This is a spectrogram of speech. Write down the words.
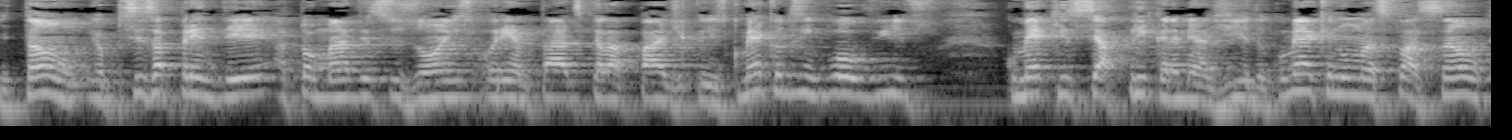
Então, eu preciso aprender a tomar decisões orientadas pela paz de Cristo. Como é que eu desenvolvo isso? Como é que isso se aplica na minha vida? Como é que numa situação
